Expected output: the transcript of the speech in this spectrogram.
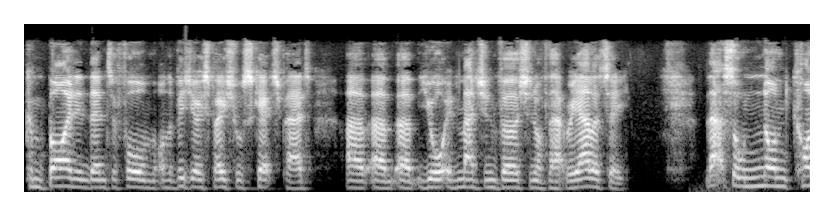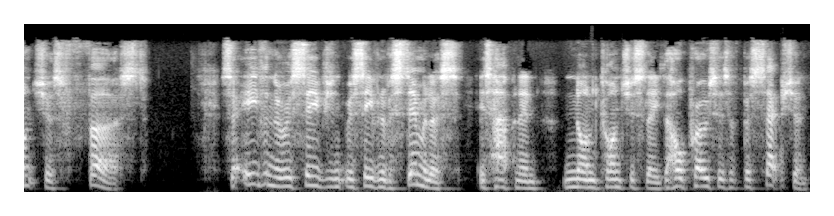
combining then to form on the visuospatial sketchpad uh, um, uh, your imagined version of that reality. That's all non conscious first. So even the receiving receiving of a stimulus is happening non-consciously. The whole process of perception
